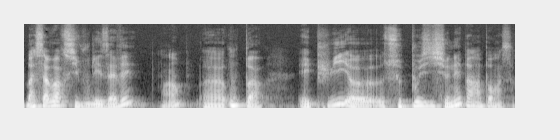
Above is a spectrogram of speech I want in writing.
bah, savoir si vous les avez hein, euh, ou pas, et puis se positionner par rapport à ça.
